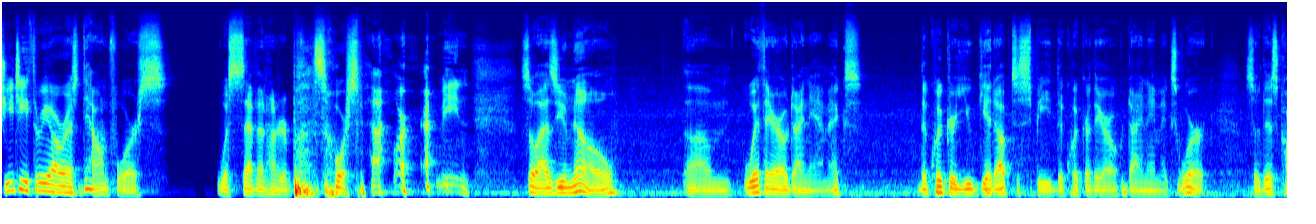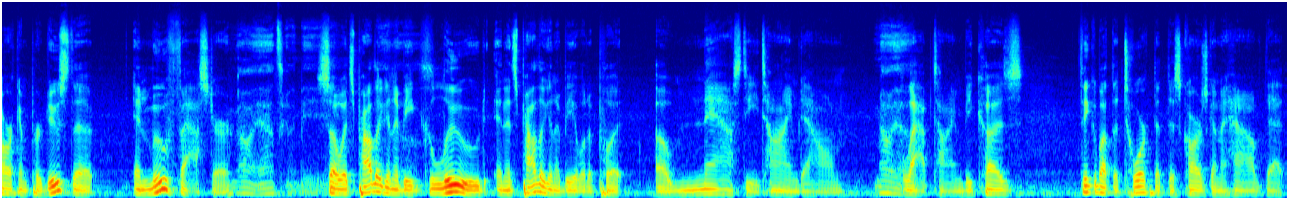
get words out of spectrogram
GT3 RS downforce was 700 plus horsepower. I mean, so as you know, um, with aerodynamics, the quicker you get up to speed, the quicker the aerodynamics work. So this car can produce the and move faster. Oh yeah, it's gonna be. So it's probably going to be glued, and it's probably going to be able to put a nasty time down, Oh, yeah. lap time, because think about the torque that this car is going to have that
